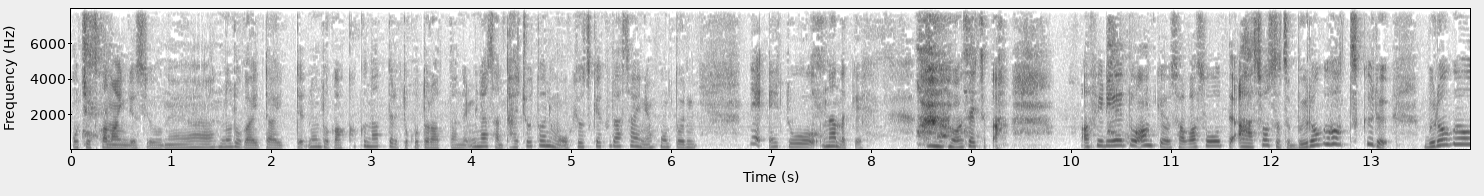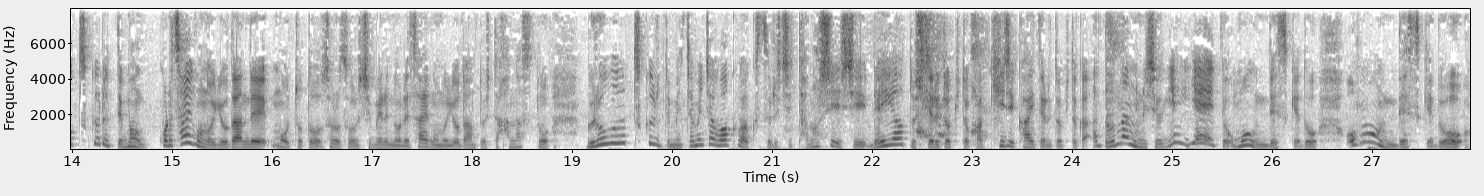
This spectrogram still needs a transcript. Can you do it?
落ち着かないんですよね。喉が痛いって、喉が赤くなってるってことだったんで、皆さん体調等にもお気をつけくださいね、本当に。で、えっ、ー、と、なんだっけ？忘れちゃった。アフィリエイト案件を探そうって、あ、そうそうそう、ブログを作る。ブログを作るって、まあ、これ最後の余談でもうちょっとそろそろ締めるので、最後の余談として話すと、ブログを作るってめちゃめちゃワクワクするし、楽しいし、レイアウトしてる時とか、記事書いてる時とか、あ、どんなのにしよう、イエイイエイって思うんですけど、思うんですけど、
